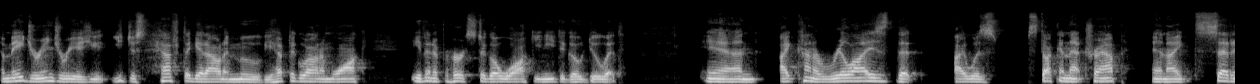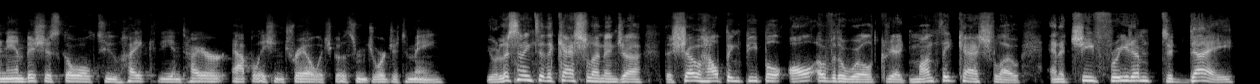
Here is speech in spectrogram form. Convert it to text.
a major injury is you, you just have to get out and move. You have to go out and walk. Even if it hurts to go walk, you need to go do it. And I kind of realized that I was stuck in that trap. And I set an ambitious goal to hike the entire Appalachian Trail, which goes from Georgia to Maine. You're listening to the Cashflow Ninja, the show helping people all over the world create monthly cash flow and achieve freedom today,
